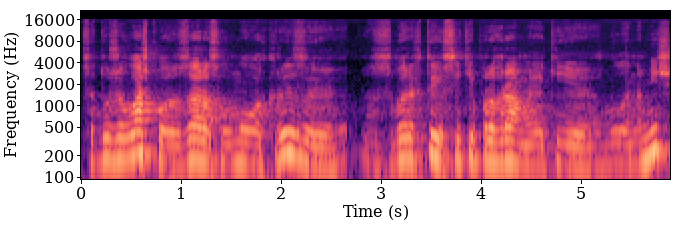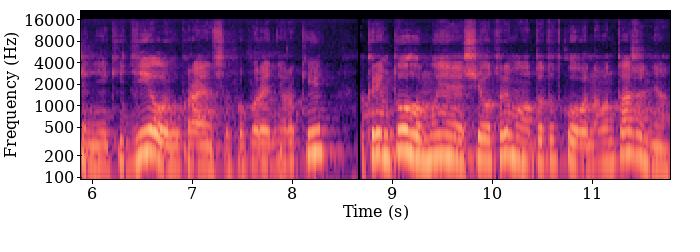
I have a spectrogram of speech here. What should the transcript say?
Це дуже важко зараз в умовах кризи зберегти всі ті програми, які були намічені, які діяли в українців попередні роки. Крім того, ми ще отримали додаткове навантаження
